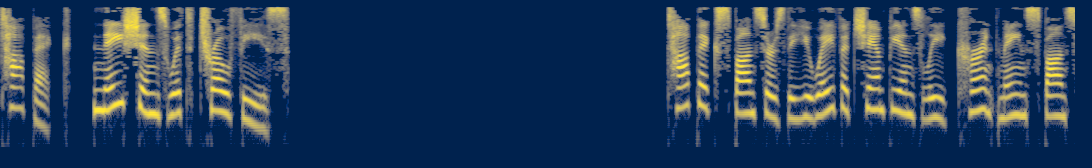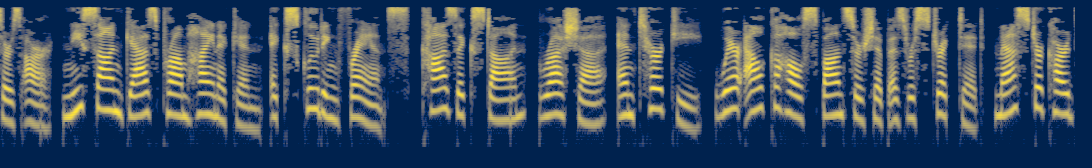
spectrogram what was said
Topic: Nations with trophies Topic sponsors The UEFA Champions League current main sponsors are, Nissan Gazprom Heineken excluding France, Kazakhstan, Russia, and Turkey, where alcohol sponsorship is restricted, MasterCard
